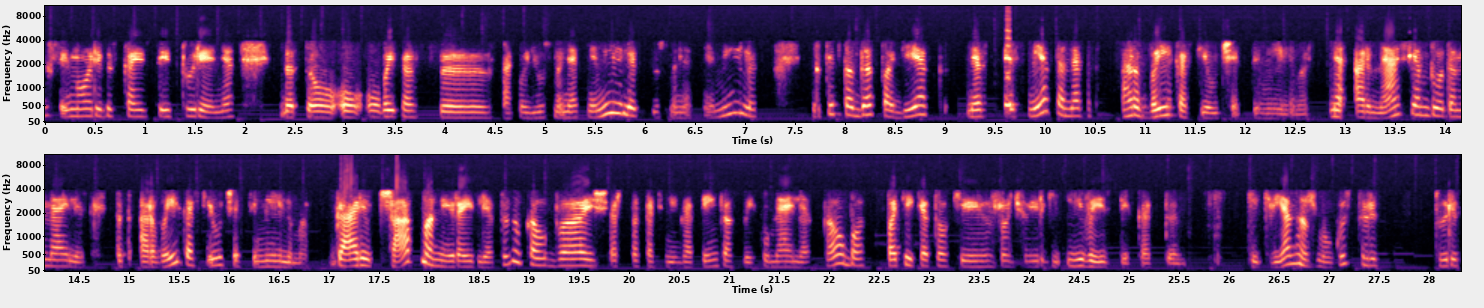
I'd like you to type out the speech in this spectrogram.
jisai nori, viską jisai turi, ne? Bet o, o, o vaikas sako, jūs manęs nemylit, jūs manęs nemylit. Ir kaip tada padėti, nes esmė tame, kad ar vaikas jaučiasi mylimas. Ne ar mes jam duodam meilės, bet ar vaikas jaučiasi mylimas. Gary Chapman yra į lietuvių kalbą išversta ta knyga penkios vaikų meilės kalbos, pateikia tokį, žodžiu, irgi įvaizdį, kad kiekvienas žmogus turi turi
